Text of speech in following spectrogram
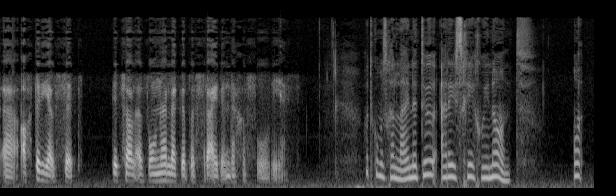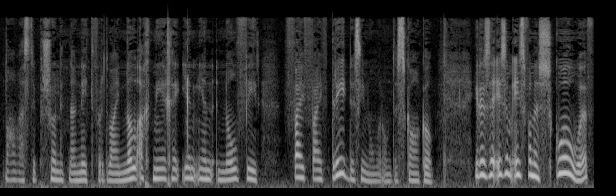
uh, agter jou sit. Dit sal 'n wonderlike bevrydende gevoel wees. Goed, kom ons gaan lyne toe. RSG goeienaand daar was die persoon net nou net verdwyn 0891104553 dis die nommer om te skakel. Hier is 'n SMS van 'n skoolhoof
